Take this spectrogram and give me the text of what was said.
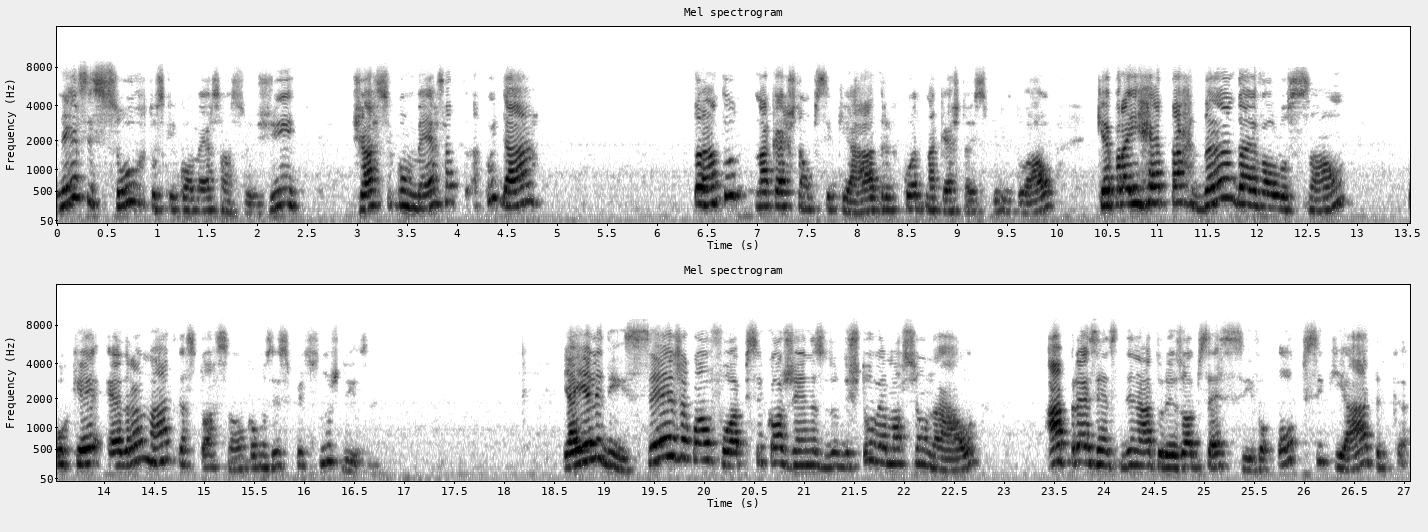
Nesses surtos que começam a surgir, já se começa a cuidar, tanto na questão psiquiátrica quanto na questão espiritual, que é para ir retardando a evolução, porque é dramática a situação, como os espíritos nos dizem. E aí ele diz: seja qual for a psicogênese do distúrbio emocional, a presença de natureza obsessiva ou psiquiátrica,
